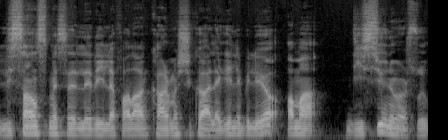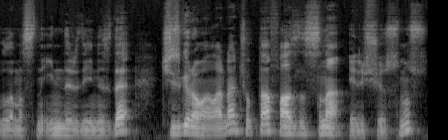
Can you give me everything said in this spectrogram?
lisans meseleleriyle falan karmaşık hale gelebiliyor ama DC Universe uygulamasını indirdiğinizde çizgi romanlardan çok daha fazlasına erişiyorsunuz.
